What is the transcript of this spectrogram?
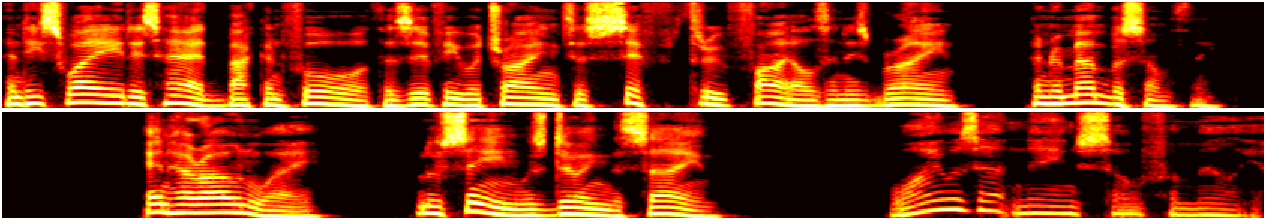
and he swayed his head back and forth as if he were trying to sift through files in his brain and remember something. In her own way, Lucine was doing the same. Why was that name so familiar?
